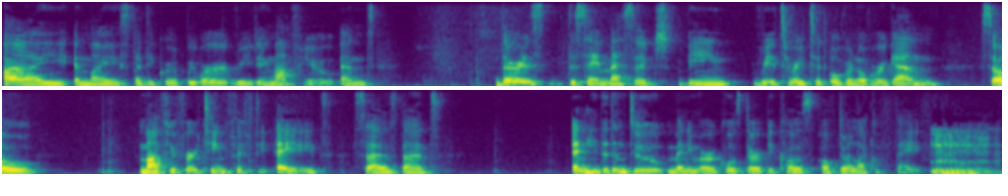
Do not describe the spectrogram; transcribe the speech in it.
I in my study group we were reading Matthew, and there is the same message being reiterated over and over again. So Matthew thirteen fifty eight says that, and he didn't do many miracles there because of their lack of faith. Mm.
